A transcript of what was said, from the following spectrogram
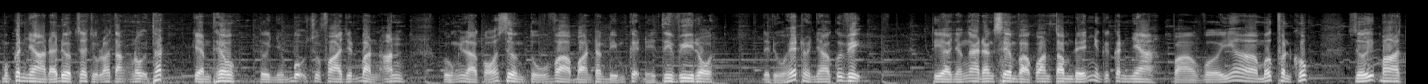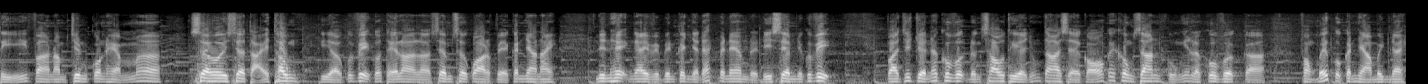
Một căn nhà đã được gia chủ lo tặng nội thất kèm theo từ những bộ sofa trên bàn ăn cũng như là có giường tủ và bàn trang điểm kệ để tivi rồi. Để đủ hết rồi nha quý vị. Thì à, những ai đang xem và quan tâm đến những cái căn nhà và với à, mức phân khúc dưới 3 tỷ và nằm trên con hẻm à, xe hơi xe tải thông thì quý vị có thể là, là xem sơ qua về căn nhà này. Liên hệ ngay về bên kênh nhà đất bên em để đi xem nha quý vị. Và di chuyển đến khu vực đằng sau thì chúng ta sẽ có cái không gian cũng như là khu vực phòng bếp của căn nhà mình này.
